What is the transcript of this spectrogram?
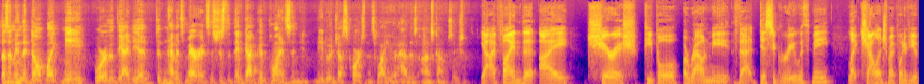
doesn't mean they don't like me or that the idea didn't have its merits. It's just that they've got good points and you need to adjust course. And that's why you have those honest conversations. Yeah, I find that I cherish people around me that disagree with me, like challenge my point of view,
